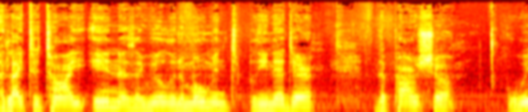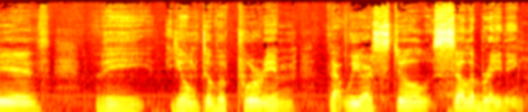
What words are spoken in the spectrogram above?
I'd like to tie in, as I will in a moment, Blineder, the Parsha with the Yom Tov of Purim that we are still celebrating.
